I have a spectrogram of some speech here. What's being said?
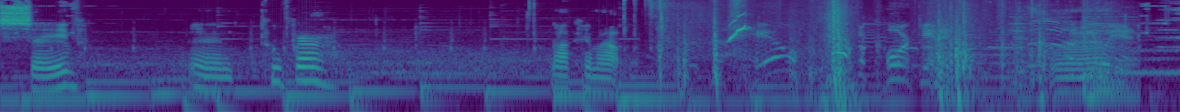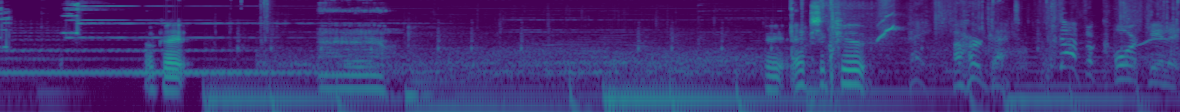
Save. And Cooper. Knock him out. Hell, a cork in it. Uh, okay. Uh, okay, execute. Hey, I heard that. Stuff a cork in it.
